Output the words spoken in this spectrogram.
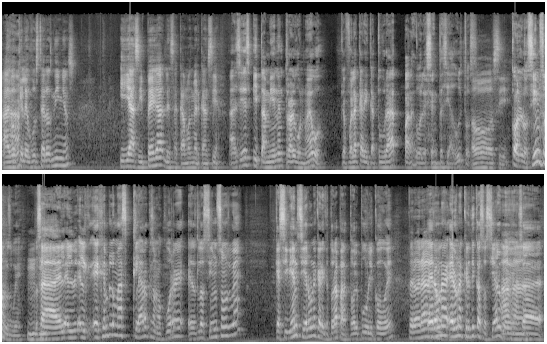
algo que le guste a los niños. Y ya si pega, le sacamos mercancía. Así es. Y también entró algo nuevo. Que fue la caricatura para adolescentes y adultos. Oh, sí. Con los Simpsons, güey. O sea, el, el, el, ejemplo más claro que se me ocurre es los Simpsons, güey. Que si bien sí era una caricatura para todo el público, güey Pero era. Era como- una, era una crítica social, güey. O sea,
